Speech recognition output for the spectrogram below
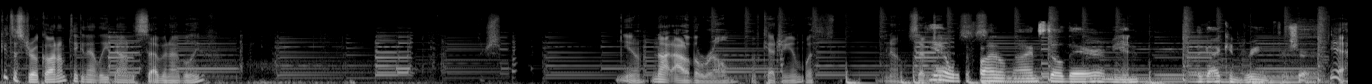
gets a stroke on him, taking that lead down to seven, I believe. Just, you know, not out of the realm of catching him with, you know, seven. Yeah, with the final nine still there, I mean, the guy can dream for sure. Yeah.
